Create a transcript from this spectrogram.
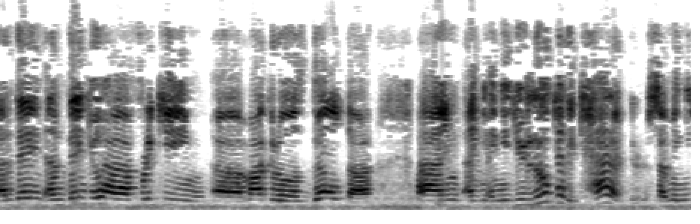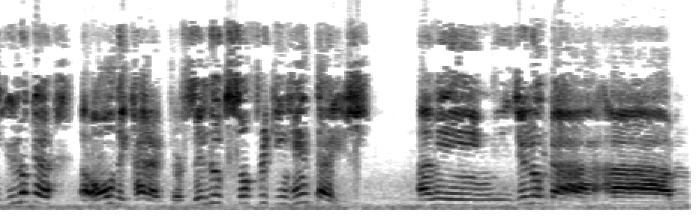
and then and then you have freaking uh, Macross Delta, and, and and you look at the characters. I mean, you look at all the characters; they look so freaking hentai-ish. I mean, you look at. Um,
